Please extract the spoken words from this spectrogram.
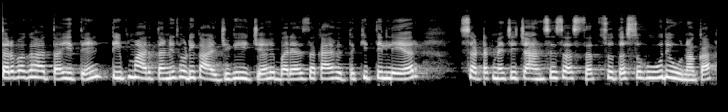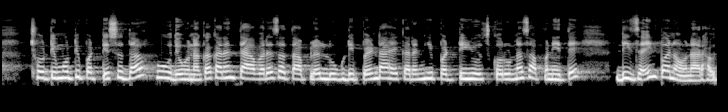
तर बघा आता इथे टीप मारताना थोडी काळजी घ्यायची आहे. बऱ्याचदा काय होतं की ते लेअर सटकण्याचे चान्सेस असतात. सो तसं होऊ देऊ नका. छोटी मोठी पट्टीसुद्धा होऊ देऊ नका. कारण त्यावरच आता आपलं लुक डिपेंड आहे. कारण ही पट्टी यूज करूनच आपण इथे डिझाईन बनवणार आहोत.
